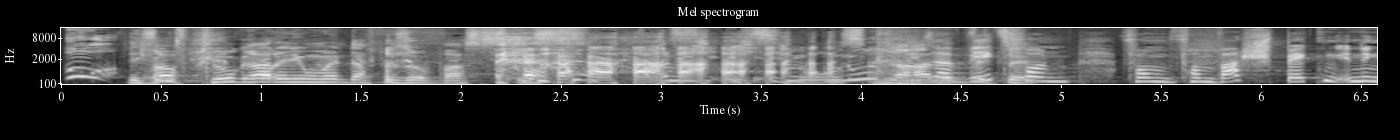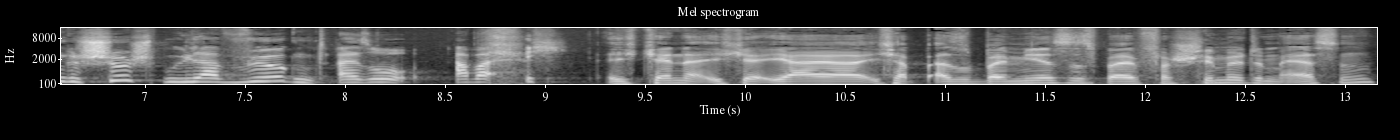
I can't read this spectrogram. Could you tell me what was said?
oh, Ich war auf Klo gerade in dem Moment dachte mir so, was ist Und ich, ich, ich, los nur gerade, dieser Weg vom, vom, vom Waschbecken in den Geschirrspüler würgend. Also, aber ich, Ich kenne, ich ja, ja, ich habe, also bei mir ist es bei verschimmeltem Essen.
